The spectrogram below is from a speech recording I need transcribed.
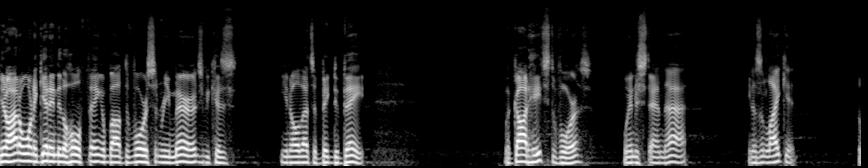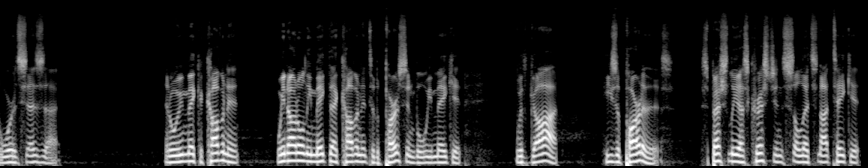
You know, I don't want to get into the whole thing about divorce and remarriage because you know, that's a big debate. But God hates divorce. We understand that. He doesn't like it. The word says that. And when we make a covenant, we not only make that covenant to the person, but we make it with God. He's a part of this, especially as Christians. So let's not take it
